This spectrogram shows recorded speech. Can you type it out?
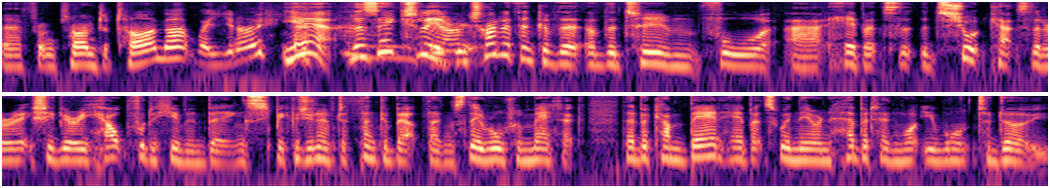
uh, from time to time, aren't we? You know. Yeah, there's actually. I'm trying to think of the of the term for uh, habits that it's shortcuts that are actually very helpful to human beings because you don't have to think about things; they're automatic. They become bad habits when they're inhibiting what you want to do.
